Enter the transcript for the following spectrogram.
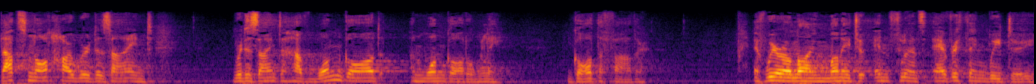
That's not how we're designed. We're designed to have one God and one God only God the Father. If we're allowing money to influence everything we do,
